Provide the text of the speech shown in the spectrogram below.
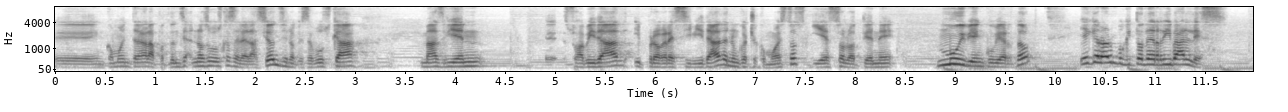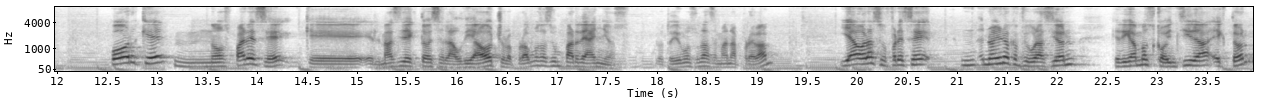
eh, en cómo entrega la potencia. No se busca aceleración, sino que se busca más bien eh, suavidad y progresividad en un coche como estos. Y eso lo tiene muy bien cubierto. Y hay que hablar un poquito de rivales. Porque nos parece que el más directo es el Audi A8. Lo probamos hace un par de años. Lo tuvimos una semana a prueba. Y ahora se ofrece. No hay una configuración que, digamos, coincida, Héctor,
